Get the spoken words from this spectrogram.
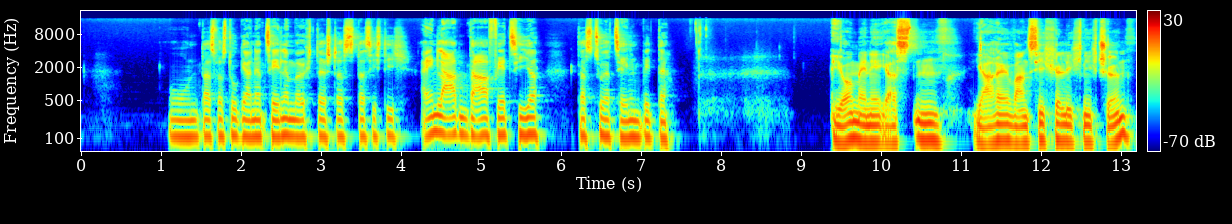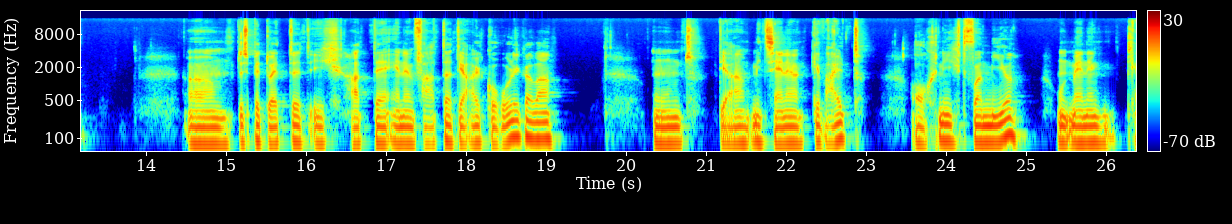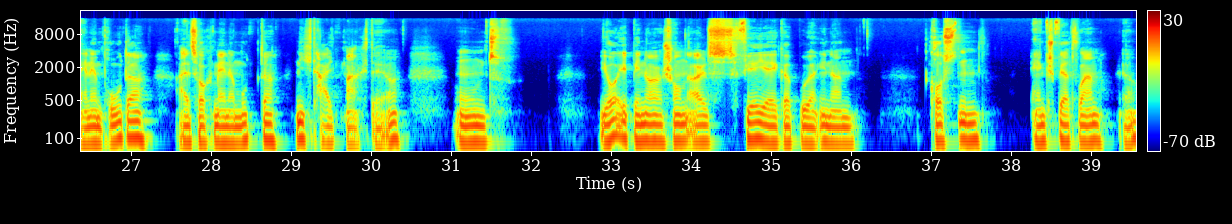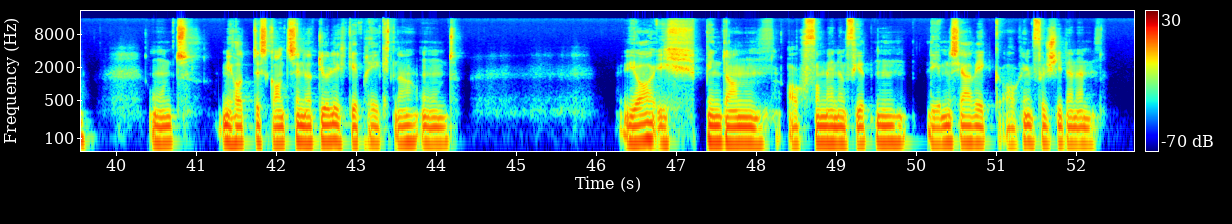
und das, was du gerne erzählen möchtest, dass, dass ich dich einladen darf, jetzt hier das zu erzählen, bitte. Ja, meine ersten Jahre waren sicherlich nicht schön. Ähm, das bedeutet, ich hatte einen Vater, der Alkoholiker war und der mit seiner Gewalt auch nicht vor mir und meinem kleinen Bruder als auch meiner Mutter nicht Halt machte. Ja. Und ja, ich bin auch schon als vierjähriger Bur in einen Kosten eingesperrt worden. Ja. Und mir hat das Ganze natürlich geprägt. Ne? Und ja, ich bin dann auch von meinem vierten Lebensjahr weg auch in verschiedenen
